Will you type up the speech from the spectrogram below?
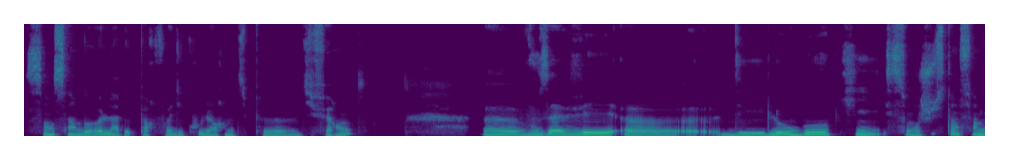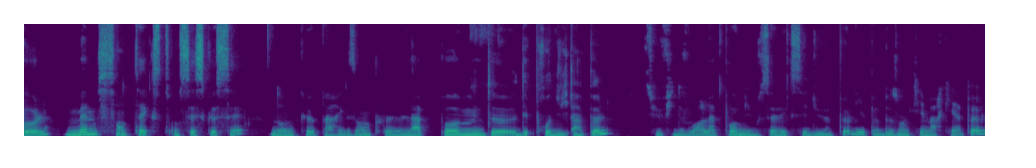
sans symbole, avec parfois des couleurs un petit peu différentes. Euh, vous avez euh, des logos qui sont juste un symbole, même sans texte, on sait ce que c'est. Donc, euh, par exemple, la pomme des produits Apple. Il suffit de voir la pomme et vous savez que c'est du Apple, il n'y a pas besoin qu'il y ait marqué Apple.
